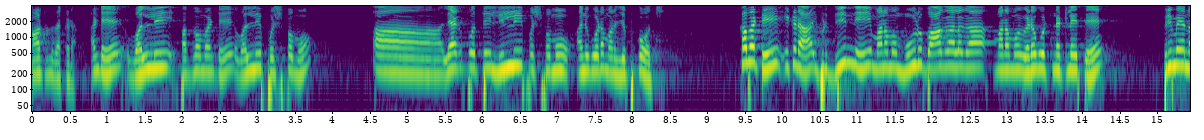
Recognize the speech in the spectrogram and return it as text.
మాట ఉన్నది అక్కడ. అంటే వల్లి పద్మం అంటే వల్లి పుష్పము లేకపోతే లిల్లీ పుష్పము అని కూడా మనం చెప్పుకోవచ్చు. కాబట్టి ఇక్కడ ఇప్పుడు దీన్ని మనము మూడు భాగాలుగా మనము విడగొట్టినట్లయితే ప్రిమేన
